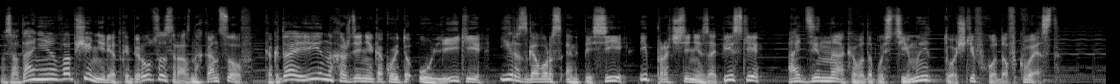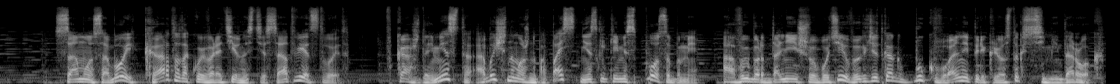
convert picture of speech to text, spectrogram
Задания вообще нередко берутся с разных концов, когда и нахождение какой-то улики, и разговор с NPC, и прочтение записки одинаково допустимые точки входа в квест. Само собой, карта такой вариативности соответствует. В каждое место обычно можно попасть несколькими способами, а выбор дальнейшего пути выглядит как буквальный перекресток семи дорог.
